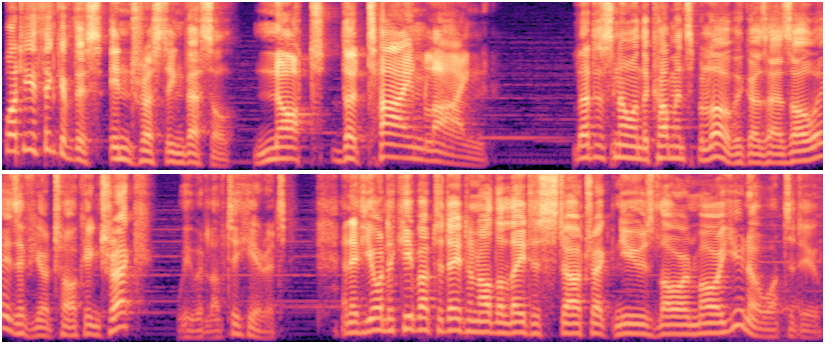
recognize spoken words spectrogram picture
What do you think of this interesting vessel? Not the timeline! Let us know in the comments below, because as always, if you're talking Trek, we would love to hear it. And if you want to keep up to date on all the latest Star Trek news, lore, and more, you know what to do.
